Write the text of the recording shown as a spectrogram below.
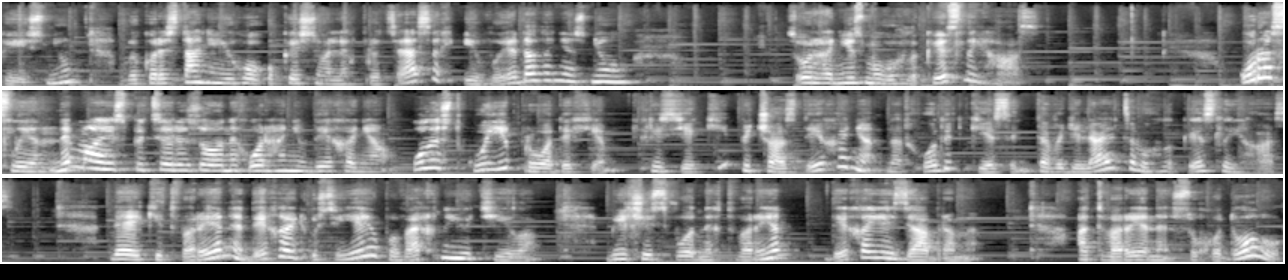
кисню, використання його в окиснювальних процесах і видалення з нього з організму вуглекислий газ. У рослин немає спеціалізованих органів дихання, у листку є продихи, крізь які під час дихання надходить кисень та виділяється вуглекислий газ. Деякі тварини дихають усією поверхнею тіла. Більшість водних тварин дихає зябрами, а тварини суходолу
